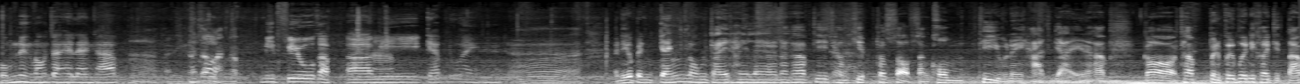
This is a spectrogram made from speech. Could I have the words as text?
ผมหนึ่งลองใจไฮแลนด์ครับ อ่าอันนี้ ครับด้านหลังครับมีฟิลกับอ่ามีแก๊ปด้วยนะฮะ อ่าอันนี้ก็เป็นแก๊งลองใจไทยแลนด์นะครับที่ทำคลิปทดสอบสังคมที่อยู่ในหาดใหญ่นะครับ ก็ถ้าเป็นเพื่อนๆที่เคยติดตาม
